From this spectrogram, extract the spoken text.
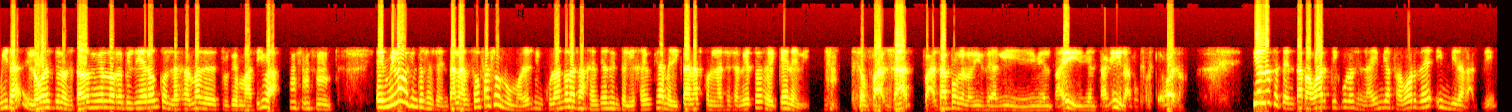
Mira, y luego es que los Estados Unidos lo repitieron con las armas de destrucción masiva. en 1960 lanzó falsos rumores vinculando las agencias de inteligencia americanas con el asesinato de Kennedy. Son falsas, falsas porque lo dice aquí el país y el taquígrafo, porque bueno, y en los 70 pagó artículos en la India a favor de Indira Gandhi.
